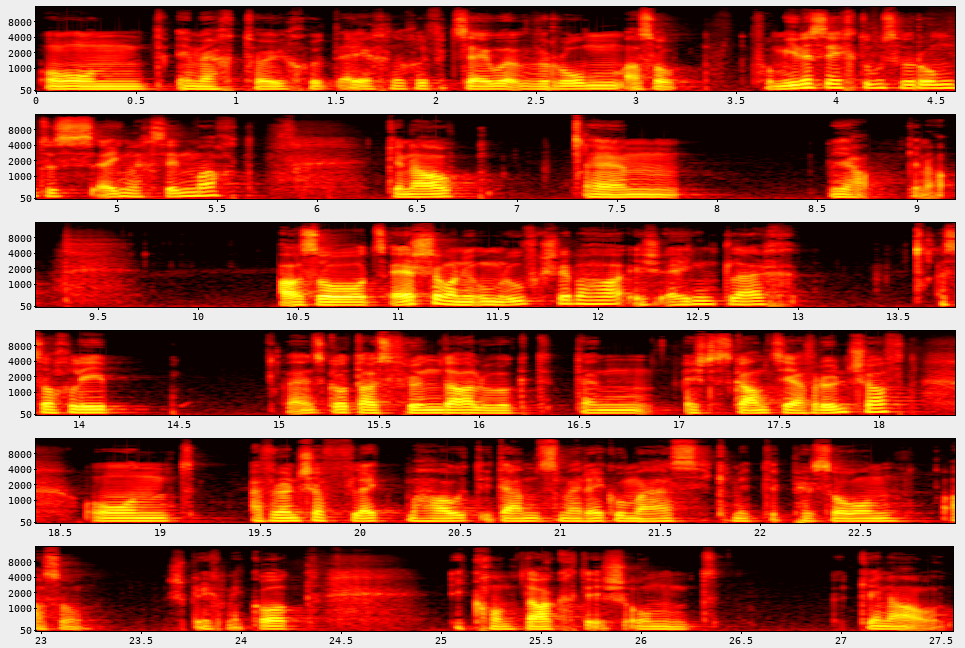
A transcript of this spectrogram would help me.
Und ich möchte euch heute eigentlich noch ein bisschen erzählen, warum, also von meiner Sicht aus, warum das eigentlich Sinn macht. Genau. Ähm, ja, genau. Also das Erste, was ich immer aufgeschrieben habe, ist eigentlich so ein bisschen, wenn es Gott als Freund anschaut, dann ist das Ganze eine Freundschaft. Und eine Freundschaft pflegt man halt, indem man regelmäßig mit der Person, also sprich mit Gott, in Kontakt ist. Und genau,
